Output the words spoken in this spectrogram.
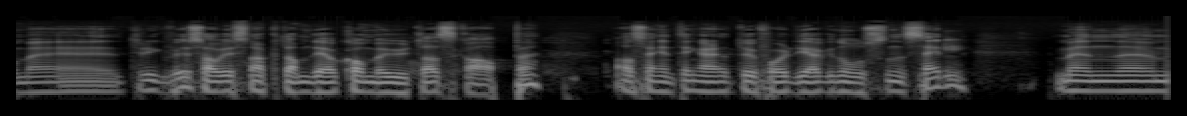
og med Trygve, så har vi snakket om det å komme ut av skapet. Altså Én ting er at du får diagnosen selv, men um,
